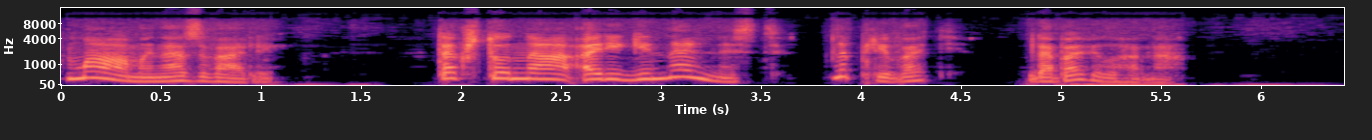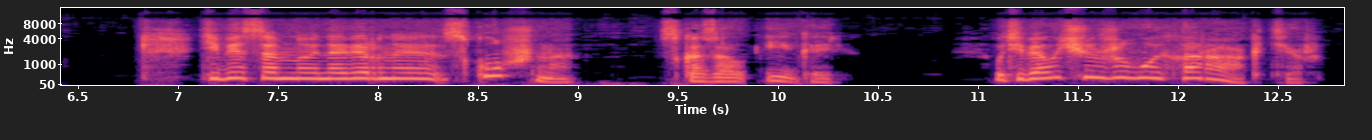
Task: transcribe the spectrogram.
мамы назвали. Так что на оригинальность наплевать, — добавила она. — Тебе со мной, наверное, скучно, — сказал Игорь. — У тебя очень живой характер. —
